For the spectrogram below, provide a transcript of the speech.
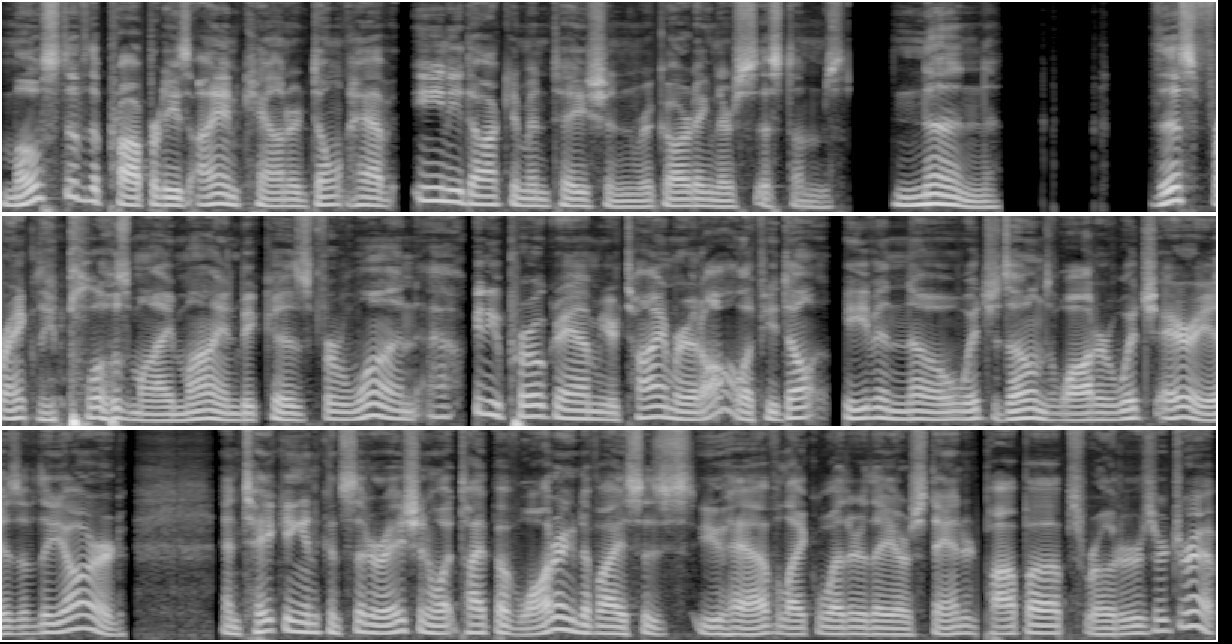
Most of the properties I encounter don't have any documentation regarding their systems. None. This frankly blows my mind because, for one, how can you program your timer at all if you don't even know which zones water which areas of the yard? And taking in consideration what type of watering devices you have, like whether they are standard pop ups, rotors, or drip.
